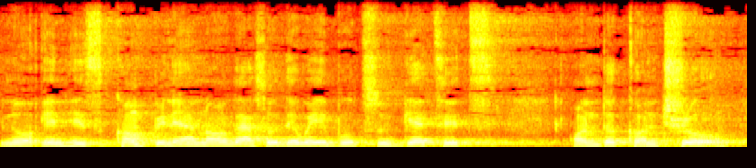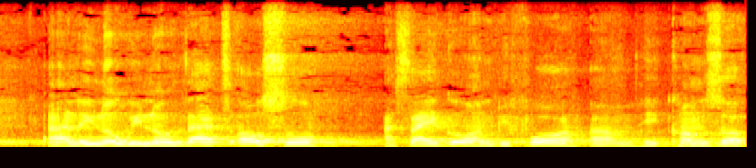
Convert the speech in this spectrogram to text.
you know, in his company and all that. So they were able to get it under control. And, you know, we know that also as I go on before um, he comes up,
